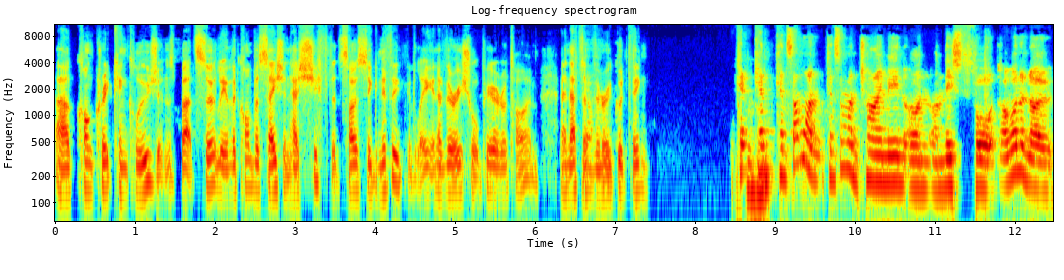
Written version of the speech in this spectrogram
uh, concrete conclusions, but certainly the conversation has shifted so significantly in a very short period of time, and that's Yeah. a very good thing. Can, can can someone can someone chime in on on this thought? I want to know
